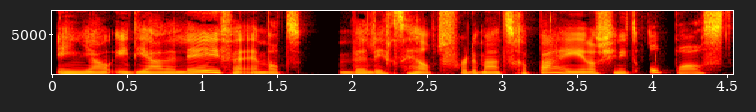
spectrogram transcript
in jouw ideale leven en wat wellicht helpt voor de maatschappij. En als je niet oppast,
